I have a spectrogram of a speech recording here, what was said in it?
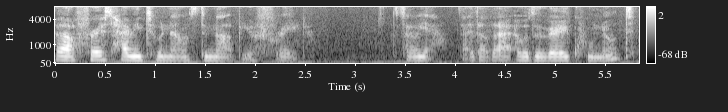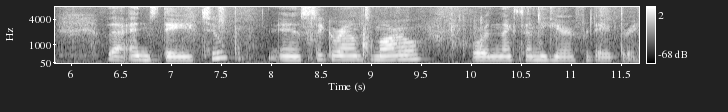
without first having to announce, do not be afraid. So, yeah, I thought that was a very cool note. That ends day two, and stick around tomorrow or the next time you hear for day three.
